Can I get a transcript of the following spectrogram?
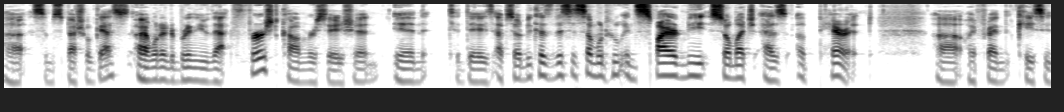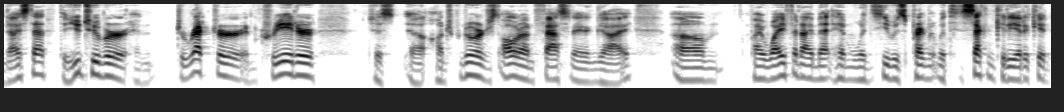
Uh, some special guests. I wanted to bring you that first conversation in today's episode because this is someone who inspired me so much as a parent uh, my friend Casey Neistat, the YouTuber and director and creator, just uh, entrepreneur, just all around fascinating guy. Um, my wife and I met him when he was pregnant with his second kid. He had a kid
